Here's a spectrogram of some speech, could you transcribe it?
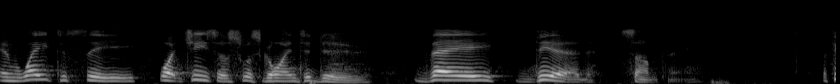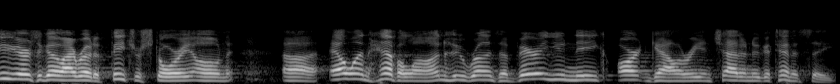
and wait to see what Jesus was going to do. They did something. A few years ago, I wrote a feature story on uh, Ellen Hevelon, who runs a very unique art gallery in Chattanooga, Tennessee.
